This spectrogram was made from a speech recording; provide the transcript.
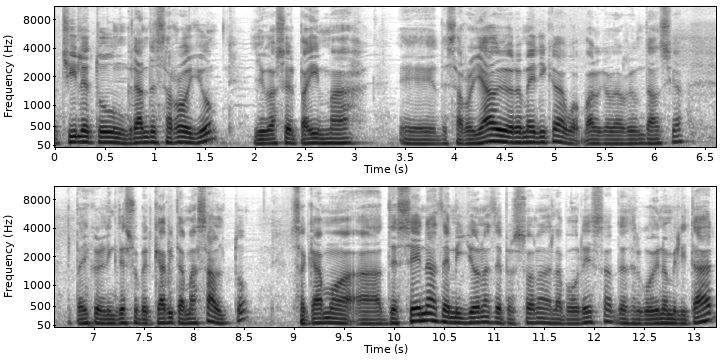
Chile tuvo un gran desarrollo, llegó a ser el país más eh, desarrollado de Iberoamérica, valga la redundancia, el país con el ingreso per cápita más alto. Sacamos a, decenas de millones de personas de la pobreza desde el gobierno militar,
